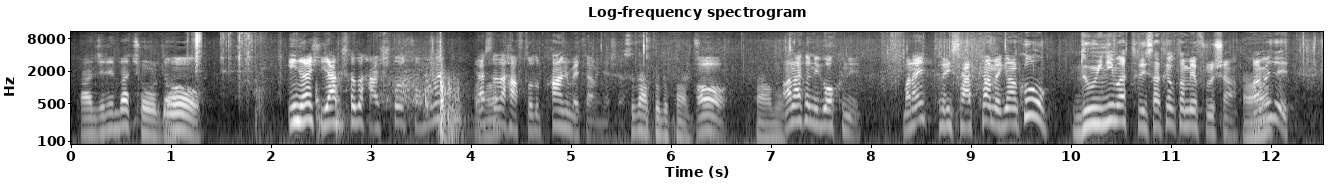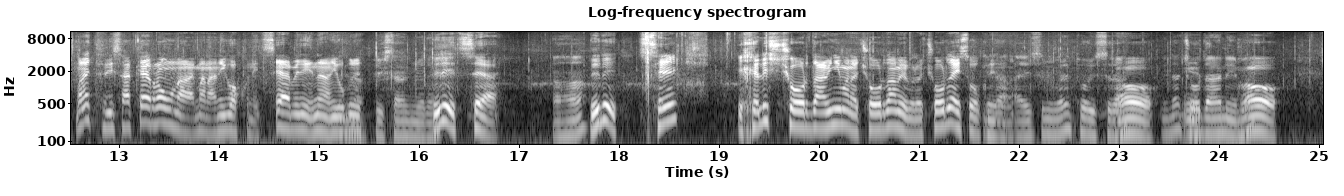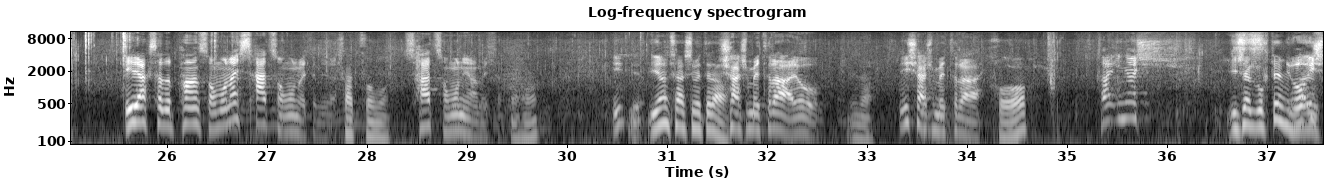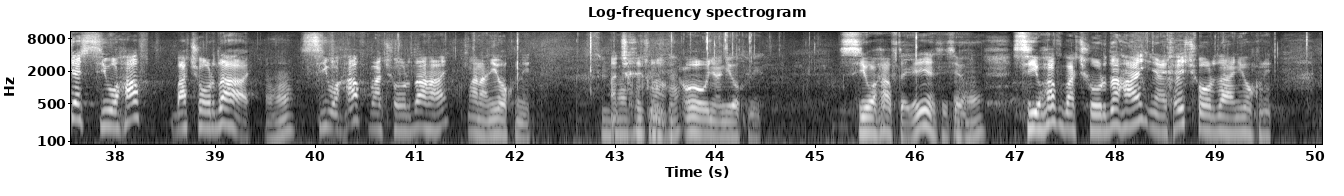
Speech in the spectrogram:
Панҷиним ба чорда. Инаш 180 сомона 175 метра менашад 175 анако нигоҳ кунед мана ин трисадка меган ку дуйнима трисадка гуфта мефурӯшам фаҳмидед? Мана трисадка ровна мана нигоҳ кунед се бидед на нигоҳ кунед дидед се дидед се ихелиш 14 мана 14 мебара 14 ҳисоб кунед аиси мебарем то исра ина 14 нема ин 105 сомонаш 100 сомон метамира. 100 сомон. 100 сомон ям мета иам 6 метра? 6 метра ё. Ина ин 6 метра. Хоб. Та инаш иша гуфтем? Ё иша 37 ба 14 ҳай 37 ба 14 ҳай мана ниё кунед ман чи хел кунам о ина ниё кунед 37 ҳай ин 37 ба 14 ҳай ин хел 14 ниё кунед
